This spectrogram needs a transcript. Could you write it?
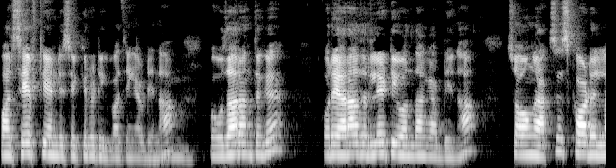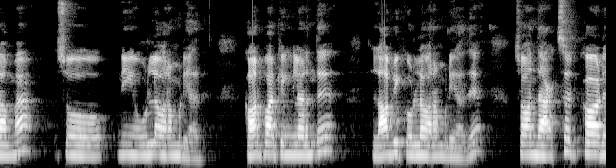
ஃபார் சேஃப்டி அண்ட் செக்யூரிட்டிக்கு பார்த்தீங்க அப்படின்னா இப்போ உதாரணத்துக்கு ஒரு யாராவது ரிலேட்டிவ் வந்தாங்க அப்படின்னா ஸோ அவங்க அக்சஸ் கார்டு இல்லாமல் ஸோ நீங்கள் உள்ளே வர முடியாது. கார் பார்க்கிங்லேருந்து லாபிக்கு உள்ளே வர முடியாது. ஸோ அந்த அக்சஸ் கார்டு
